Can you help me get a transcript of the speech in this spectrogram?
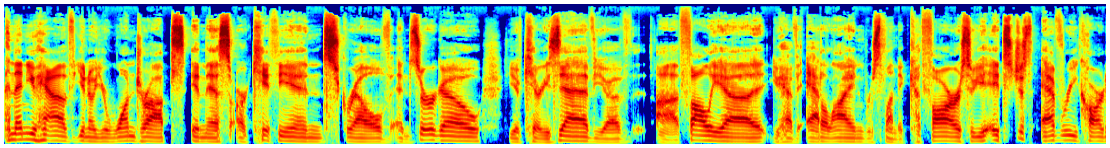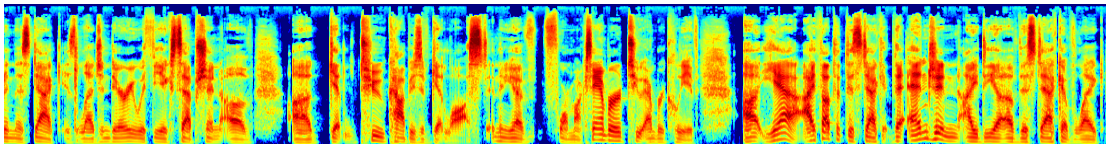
And then you have, you know, your one drops in this are Kytheon, Skrelv, and Zurgo. You have Kari Zev, you have uh, Thalia, you have Adeline, Resplendent Cathar. So you, it's just every card in this deck is legendary with the exception of uh, get two copies of Get Lost. And then you have four Mox Amber, two Ember Cleave. Uh, yeah, I thought that this deck, the engine idea of this deck of like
